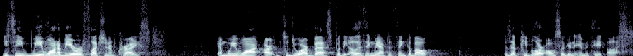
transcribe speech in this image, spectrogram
You see, we want to be a reflection of Christ and we want our, to do our best, but the other thing we have to think about is that people are also going to imitate us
